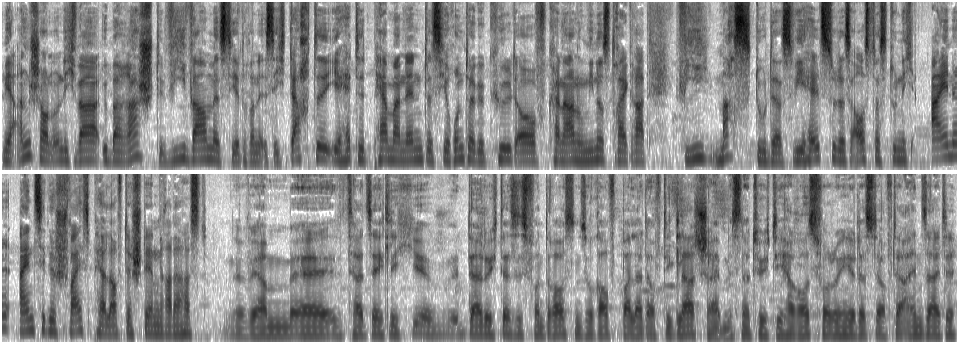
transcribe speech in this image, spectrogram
mir anschauen und ich war überrascht, wie warm es hier drin ist. Ich dachte, ihr hättet permanent das hier runtergekühlt auf, keine Ahnung, minus drei Grad. Wie machst du das? Wie hältst du das aus, dass du nicht eine einzige Schweißperle auf der Stirn gerade hast? Wir haben äh, tatsächlich, äh, dadurch, dass es von draußen so raufballert auf die Glasscheiben, ist natürlich die Herausforderung hier, dass du auf der einen Seite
